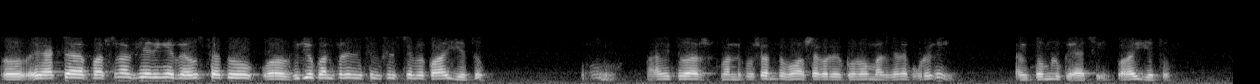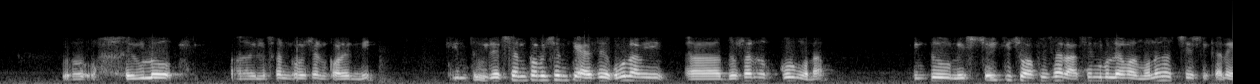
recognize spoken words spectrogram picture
তো একটা পার্সোনাল হিয়ারিং এর ব্যবস্থা তো ভিডিও কনফারেন্সিং সিস্টেমে করাই যেত। আমি তো আর মানে প্রশান্ত মহাসাগরের কোনো মাঝখানে পড়ে নেই। আমি তমলুকে আছি করাই যেত। তো সেগুলো ইলেকশন কমিশন করেননি। কিন্তু ইলেকশন কমিশনকে অ্যাজ এ হোল আমি দোষারোপ করব না। কিন্তু নিশ্চয়ই কিছু অফিসার আছেন বলে আমার মনে হচ্ছে সেখানে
